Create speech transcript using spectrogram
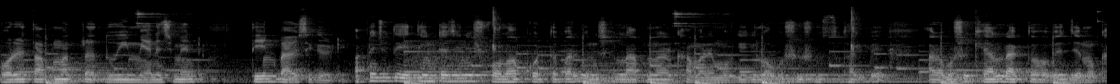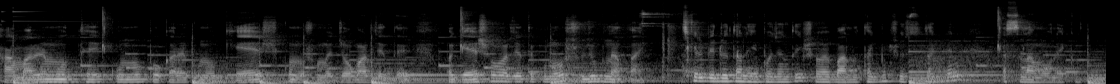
ঘরের তাপমাত্রা। দুই ম্যানেজমেন্ট তিন বায়োসিকিউরিটি আপনি যদি এই তিনটা জিনিস ফলো আপ করতে পারেন ইনশাল্লাহ আপনার খামারের মুরগিগুলো অবশ্যই সুস্থ থাকবে। আর অবশ্যই খেয়াল রাখতে হবে যেন খামারের মধ্যে কোনো প্রকারের কোনো গ্যাস কোনো সময় জমার যেতে বা গ্যাস হওয়ার যেতে কোনো সুযোগ না পায়। আজকের ভিডিও তাহলে এই পর্যন্তই। সবাই ভালো থাকবেন, সুস্থ থাকবেন। আসসালামু আলাইকুম।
